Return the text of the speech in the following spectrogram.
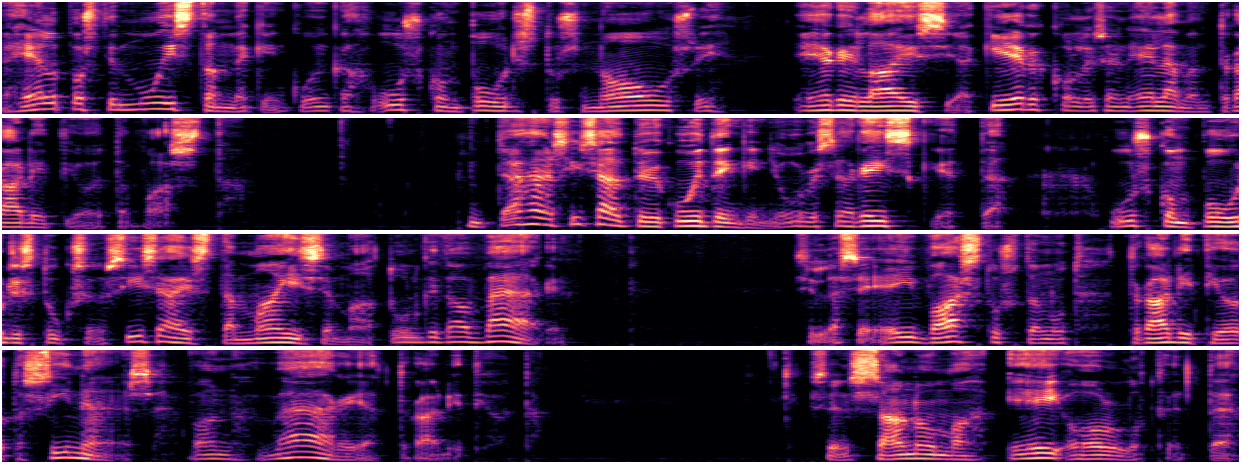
Ja helposti muistammekin, kuinka uskon puhdistus nousi erilaisia kirkollisen elämän traditioita vastaan. Tähän sisältyy kuitenkin juuri se riski, että uskon puhdistuksen sisäistä maisemaa tulkitaan väärin, sillä se ei vastustanut traditioita sinänsä, vaan vääriä traditioita. Sen sanoma ei ollut, että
